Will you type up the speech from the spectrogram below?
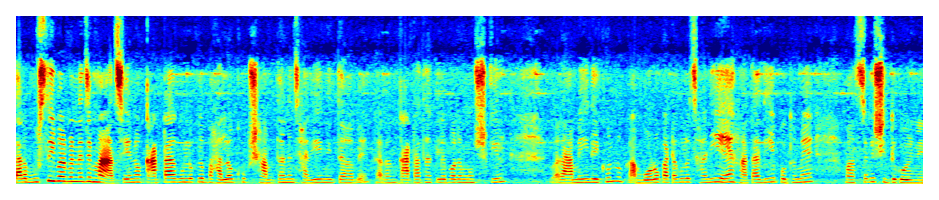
তারা বুঝতেই পারবে না যে মাছ এন কাঁটাগুলোকে ভালো খুব সাবধানে ছাড়িয়ে নিতে হবে, কারণ কাঁটা থাকলে পরে মুশকিল। এবার আমি দেখুন বড় কাঁটাগুলো ছাড়িয়ে হাঁটা দিয়ে প্রথমে মাছটাকে সিদ্ধ করে নি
